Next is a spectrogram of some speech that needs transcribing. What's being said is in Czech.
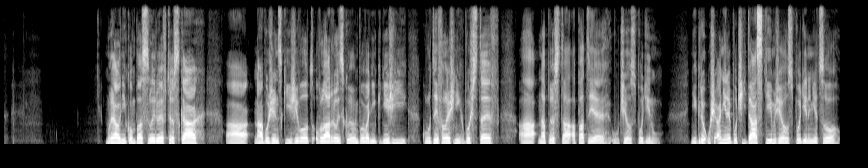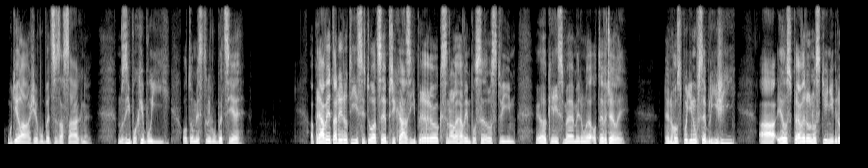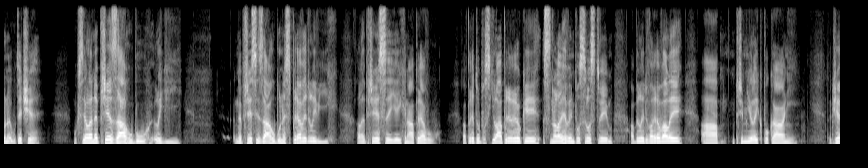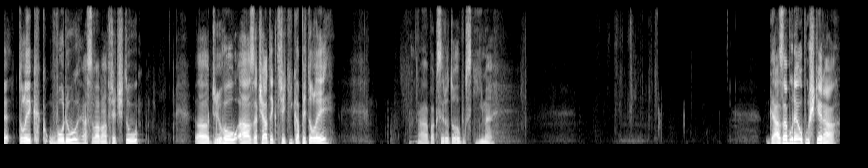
Morální kompas lidu je v trskách a náboženský život ovládali skorumpovaní kněží, kulty falešných božstev a naprostá apatie vůči hospodinu. Nikdo už ani nepočítá s tím, že hospodin něco udělá, že vůbec zasáhne. Mnozí pochybují o tom, jestli vůbec je. A právě tady do té situace přichází prorok s naléhavým poselstvím, eh, který jsme minule otevřeli. Den hospodinův se blíží a jeho spravedlnosti nikdo neuteče. Bůh si ale nepřeje záhubu lidí, nepřeje si záhubu nespravedlivých, ale přeje si jejich nápravu. A proto posílá proroky s naléhavým poselstvím, aby lid varovali a přiměli k pokání. Takže tolik k úvodu. Já se vám přečtu eh, druhou a začátek třetí kapitoly a pak si do toho pustíme. Gáza bude opuštěna,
